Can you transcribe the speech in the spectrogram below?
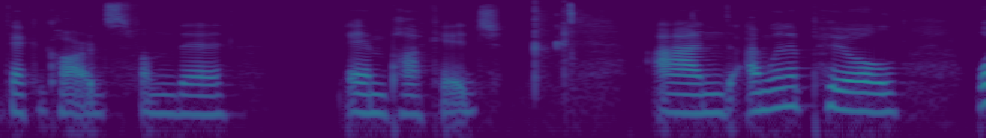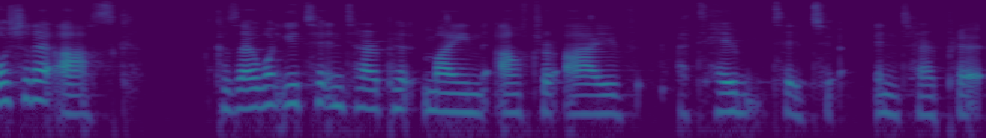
deck of cards from the um, package and I'm going to pull, what should I ask? Because I want you to interpret mine after I've attempted to interpret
